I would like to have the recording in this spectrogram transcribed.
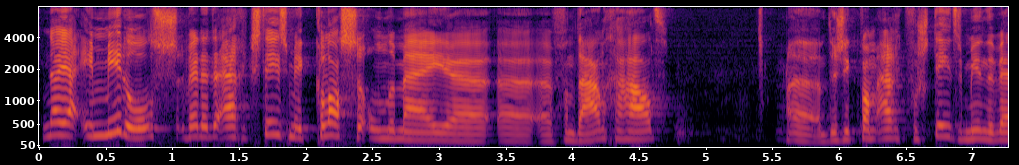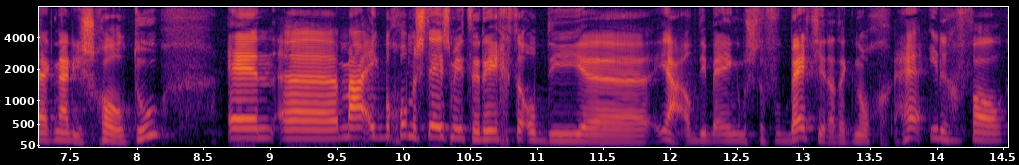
nou ja, inmiddels werden er eigenlijk steeds meer klassen onder mij vandaan gehaald. Uh, dus ik kwam eigenlijk voor steeds minder werk naar die school toe. En, maar ik begon me steeds meer te richten op die, uh, ja, op die bijeenkomsten voor Bertje. Dat ik nog hè, in ieder geval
